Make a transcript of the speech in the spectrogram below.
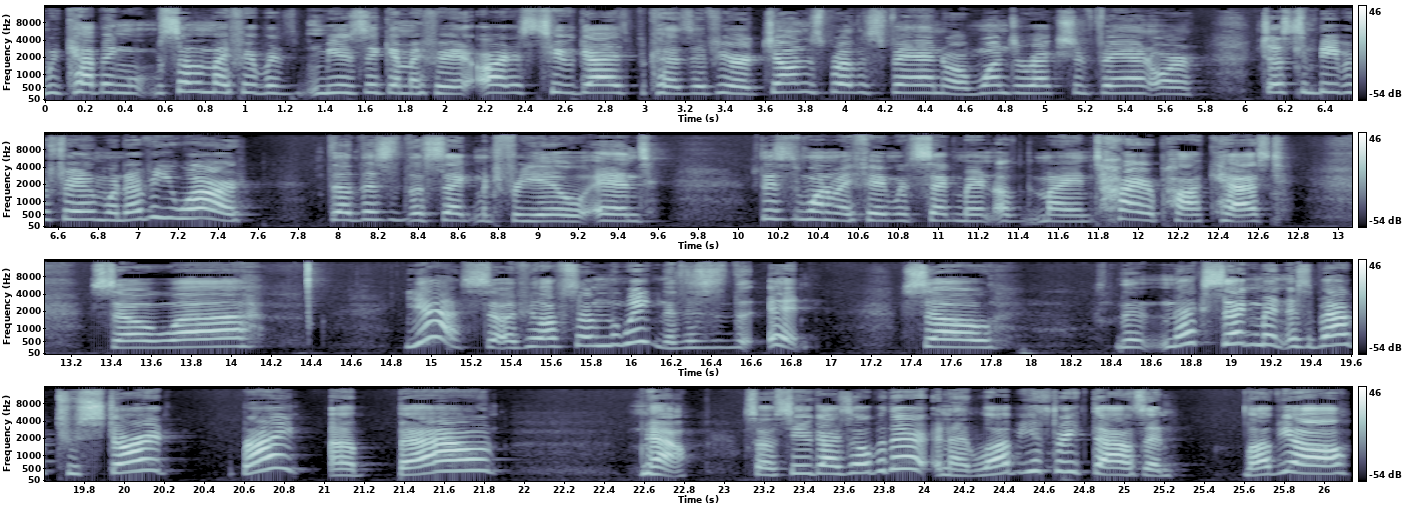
recapping some of my favorite music and my favorite artists too, guys, because if you're a Jonas Brothers fan or One Direction fan or Justin Bieber fan, whatever you are, so this is the segment for you. And this is one of my favorite segments of my entire podcast. So, uh, yeah, so if you love of the Week, this is the, it. So, the next segment is about to start right about now, so I'll see you guys over there, and I love you 3000. Love y'all.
